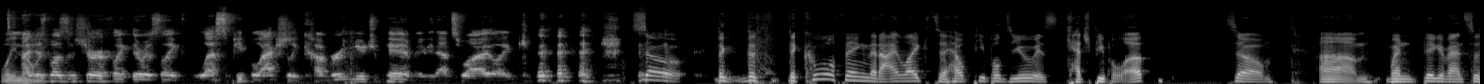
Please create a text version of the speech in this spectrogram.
well, you know, I just wasn't sure if like there was like less people actually covering New Japan. Maybe that's why like so the the the cool thing that I like to help people do is catch people up. So um when big events so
